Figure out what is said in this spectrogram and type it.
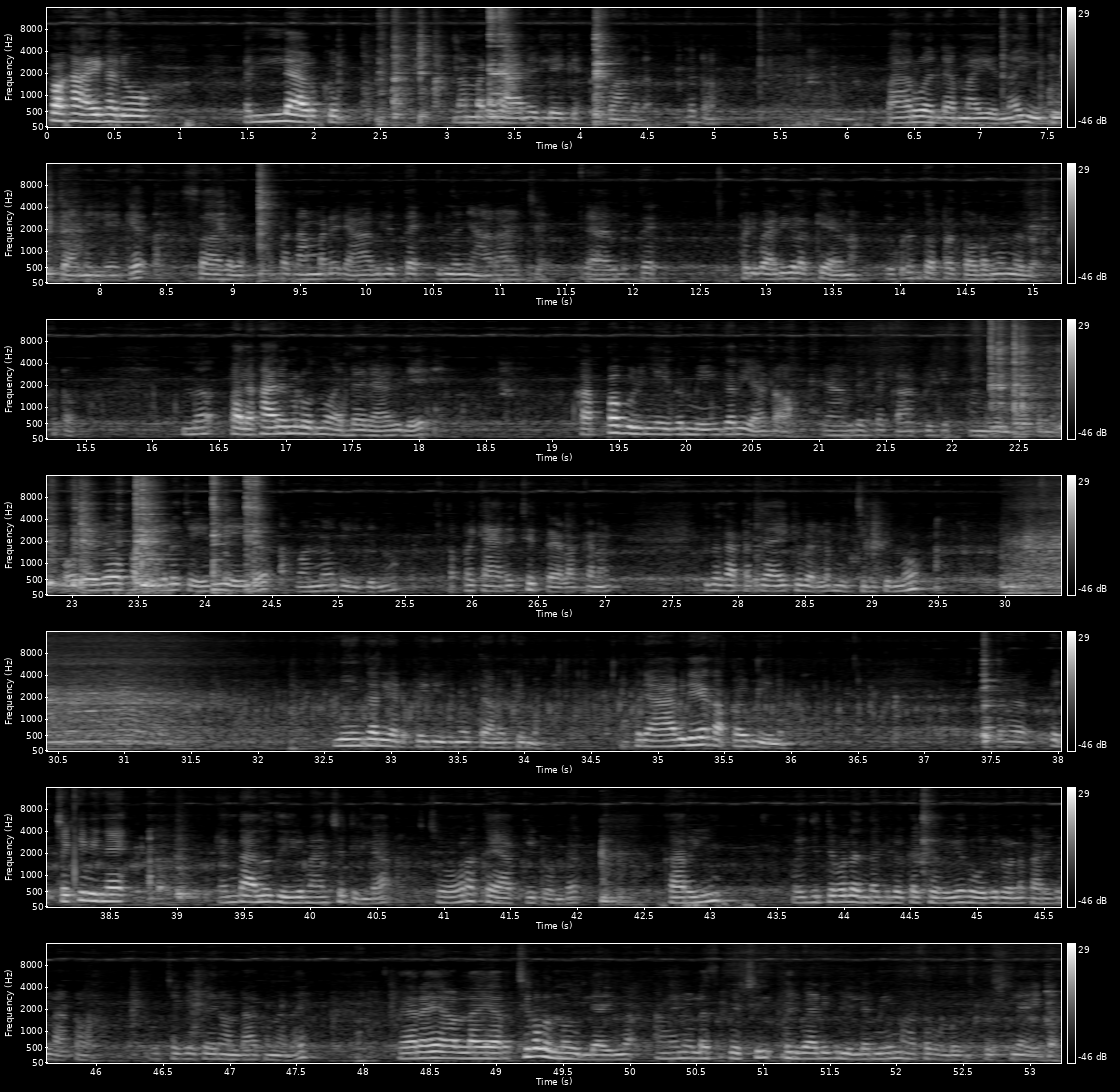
അപ്പം hi hello എല്ലാവർക്കും നമ്മുടെ ചാനലിലേക്ക് സ്വാഗതം. കേട്ടോ? പാറു എന്റെ അമ്മായി എന്ന യൂട്യൂബ് ചാനലിലേക്ക് സ്വാഗതം. അപ്പോൾ നമ്മുടെ രാവിലത്തെ ഇന്ന് ഞായറാഴ്ച രാവിലത്തെ പരിപാടികളൊക്കെയാണ് ഇവിടെ തൊട്ട് തുടങ്ങുന്നത്. കേട്ടോ? ഇന്ന് പലഹാരങ്ങളൊന്നുമല്ല രാവിലെ. കപ്പ പുഴുങ്ങിയത് മീൻകറിയാണ് കേട്ടോ രാവിലത്തെ കാപ്പിക്ക് നമ്മൾ ഉണ്ടാക്കുന്നത്. ഓരോരോ പണികൾ ചെയ്ത് ചെയ്ത് വന്നുകൊണ്ടിരിക്കുന്നു കപ്പയ്ക്ക് അരച്ചിട്ട് ഇളക്കണം. ഇത് കട്ടച്ചായക്ക് വെള്ളം വെച്ചിരിക്കുന്നു. മീൻകറി അടുപ്പയിൽ ഇരുന്ന് തിളയ്ക്കുന്നു. അപ്പോൾ രാവിലെ കപ്പയും മീനും. ഉച്ചയ്ക്ക് പിന്നെ എന്താണെന്ന് തീരുമാനിച്ചിട്ടില്ല. ചോറൊക്കെ ആക്കിയിട്ടുണ്ട്. കറിയും വെജിറ്റബിൾ എന്തെങ്കിലുമൊക്കെ ചെറിയ തോതിലുള്ള കറികളാട്ടോ ഉച്ചയ്ക്കത്തേനും ഉണ്ടാക്കുന്നത്. വേറെ ഉള്ള ഇറച്ചികളൊന്നുമില്ല ഇന്ന്. അങ്ങനെയുള്ള സ്പെഷ്യൽ പരിപാടികളില്ല. മീൻ മാത്രമേ ഉള്ളൂ സ്പെഷ്യലായിട്ട്.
